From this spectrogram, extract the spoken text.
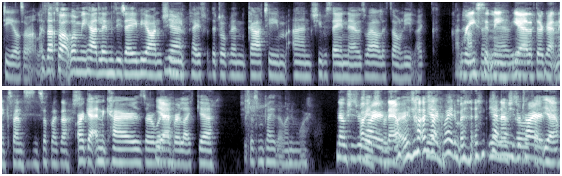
deals around like Because that's that. what when we had Lyndsey Davey on, she Yeah. plays for the Dublin GA team, and she was saying now as well, it's only like kind of Recently, yeah, that they're getting expenses and stuff like that. or getting the cars or Yeah. whatever. Like, yeah, she doesn't play though anymore. no, she's Oh, yeah, she's retired now. retired. I was Yeah. like, wait a minute. Yeah, no, she's that? retired Yeah,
